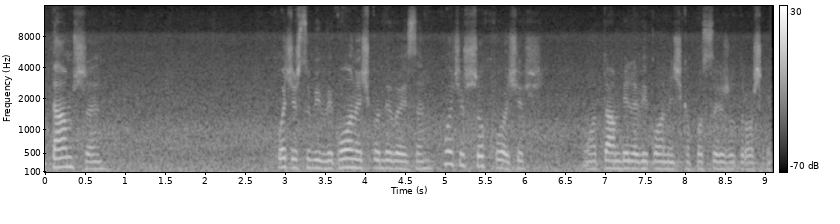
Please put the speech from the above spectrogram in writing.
І там ще. Хочеш собі віконечко дивися, хочеш, що хочеш. От там біля віконечка посижу трошки.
